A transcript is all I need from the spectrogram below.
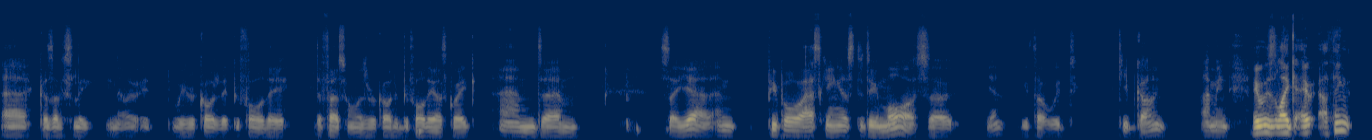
because uh, obviously, you know, it, we recorded it before the the first one was recorded before the earthquake, and um, so yeah, and people were asking us to do more, so yeah, we thought we'd keep going. I mean, it was like I think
